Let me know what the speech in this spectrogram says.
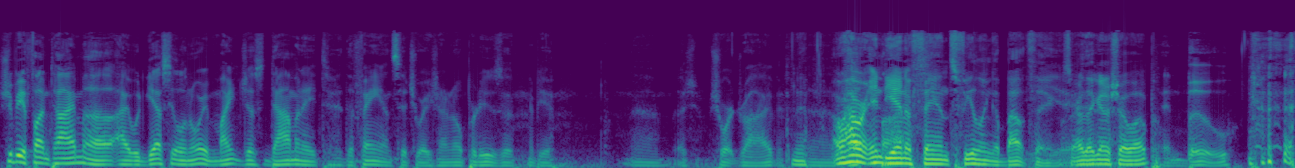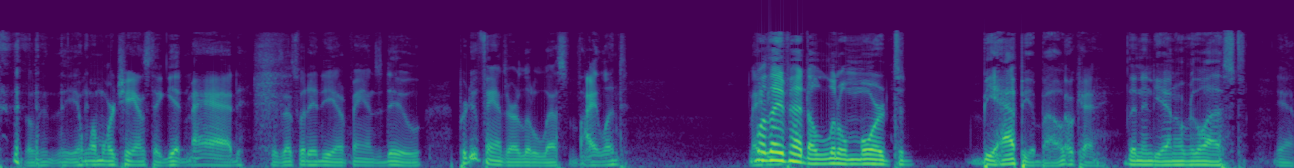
Should be a fun time. Uh, I would guess Illinois might just dominate the fan situation. I know Purdue's a, maybe a, uh, a short drive. Yeah. Uh, or how are Indiana fans feeling about things? Are they going to show up? and boo. One more chance to get mad because that's what Indiana fans do. Purdue fans are a little less violent. Well, they've had a little more to be happy about okay. than Indiana over the last Yeah.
